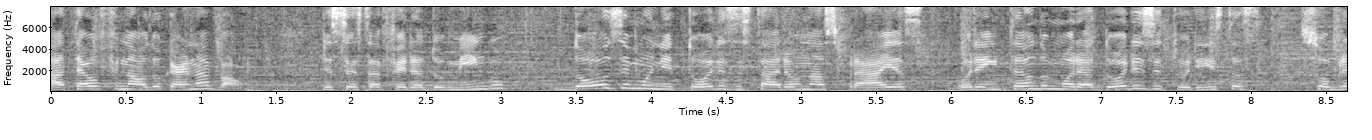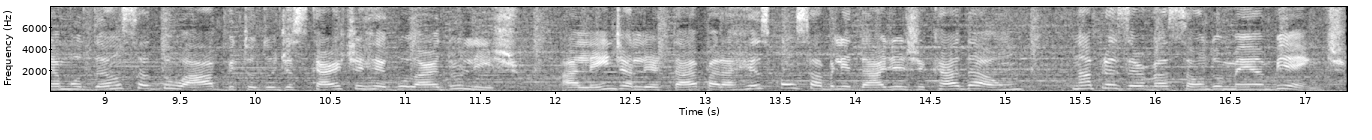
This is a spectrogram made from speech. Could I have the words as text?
até o final do carnaval. De sexta-feira a domingo, 12 monitores estarão nas praias, orientando moradores e turistas sobre a mudança do hábito do descarte irregular do lixo, além de alertar para a responsabilidade de cada um na preservação do meio ambiente.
